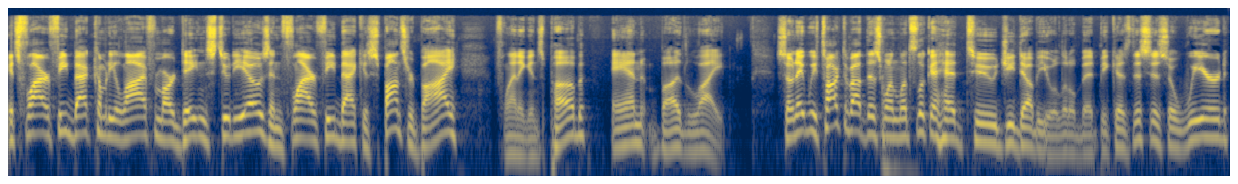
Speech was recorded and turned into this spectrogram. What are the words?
It's Flyer Feedback coming to you live from our Dayton studios, and Flyer Feedback is sponsored by Flanagan's Pub and Bud Light. So, Nate, we've talked about this one. Let's look ahead to GW a little bit because this is a weird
